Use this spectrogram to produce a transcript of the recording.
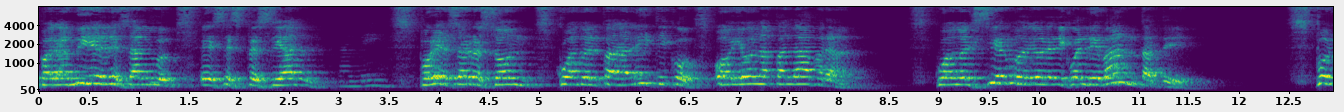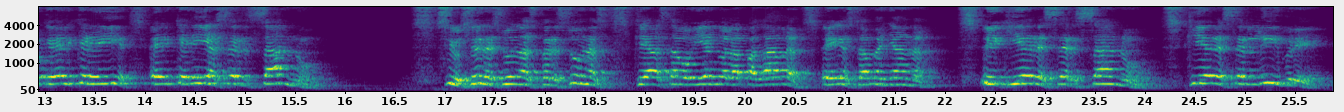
Para mí Él es algo, es especial. Por esa razón, cuando el paralítico oyó la palabra, cuando el siervo de Dios le dijo, levántate, porque él creía, él quería ser sano. Si Si usted es una de las personas que ha estado oyendo la palabra en esta mañana y quiere ser sano, quiere ser libre,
